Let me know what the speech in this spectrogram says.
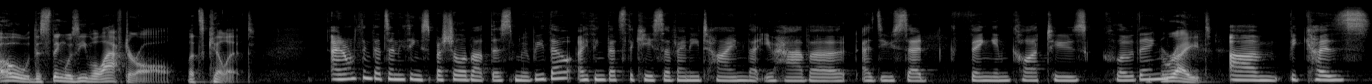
oh, this thing was evil after all. Let's kill it. I don't think that's anything special about this movie, though. I think that's the case of any time that you have a, as you said, thing in Klaatu's clothing. Right. Um, because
